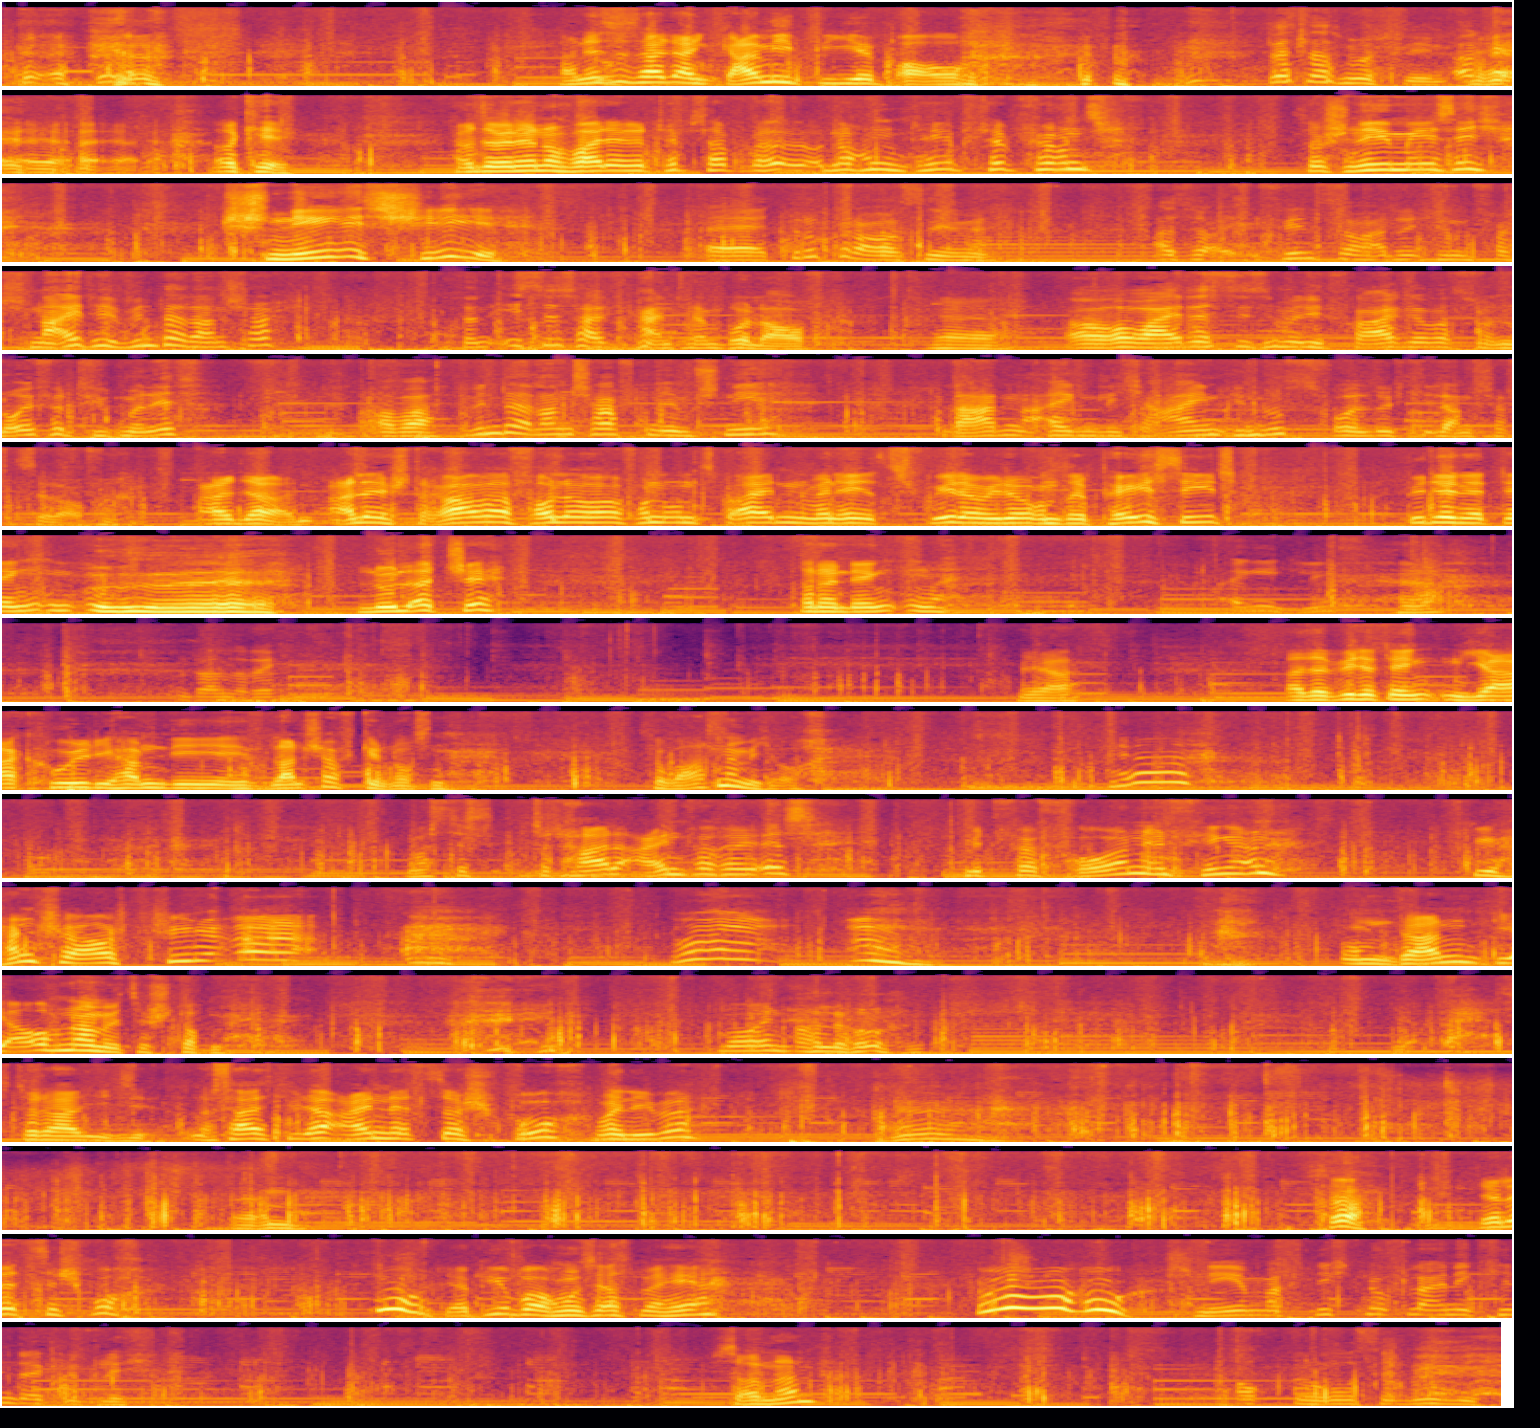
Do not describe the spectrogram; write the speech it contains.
Dann ist es halt ein Gummibierbauch. Das lassen wir stehen. Okay. Okay. Also wenn ihr noch weitere Tipps habt, äh, noch ein Tipp für uns, so schneemäßig. Schnee ist schön. Äh, Druck rausnehmen. Also ich finde so durch eine verschneite Winterlandschaft, dann ist es halt kein Tempolauf. Ja, ja. Aber weiter ist immer die Frage, was für ein Läufertyp man ist. Aber Winterlandschaften im Schnee laden eigentlich ein, genussvoll durch die Landschaft zu laufen. Alter, alle Strava-Follower von uns beiden, wenn ihr jetzt später wieder unsere Pace seht, bitte nicht denken, äh, Lullatsche, sondern denken, Eigentlich links Ja. und dann rechts. ja, also bitte denken, ja cool, die haben die Landschaft genossen. So war es nämlich auch. Ja. Was das total einfache ist, mit verfrorenen Fingern die Handschuhe ausziehen, ah, um dann die Aufnahme zu stoppen. Moin. Hallo. Ja, ist total easy. Das heißt wieder ein letzter Spruch, mein Lieber. Ähm. So, der letzte Spruch. Uh, der Bierbauch muss erstmal her. Uhuhu. Schnee macht nicht nur kleine Kinder glücklich, Sondern auch große wie mich.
